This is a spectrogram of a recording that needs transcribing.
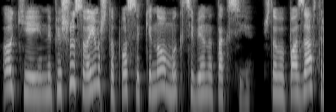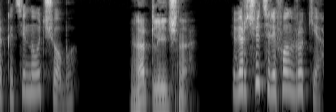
Окей, напишу своим, что после кино мы к тебе на такси, чтобы позавтракать и на учебу. Отлично. Верчу телефон в руке.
